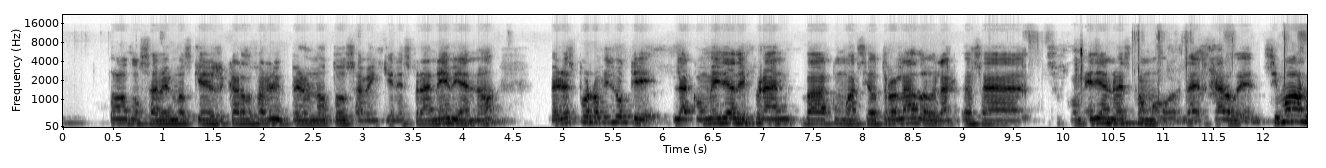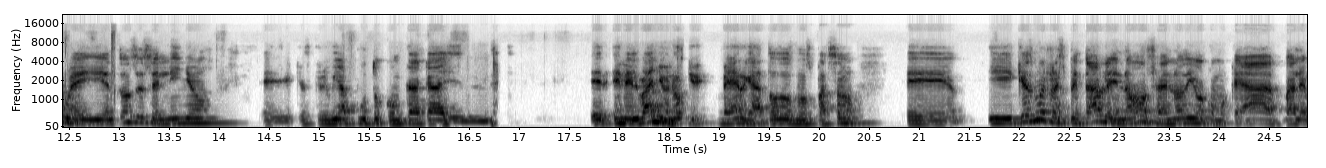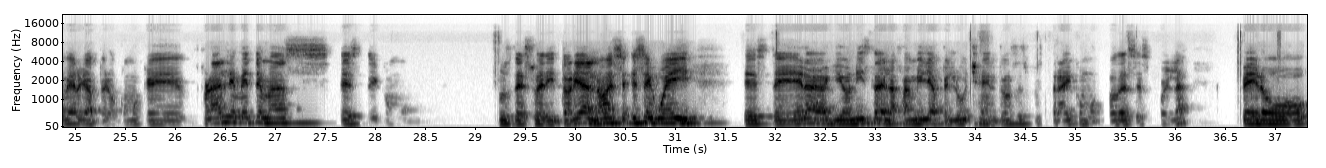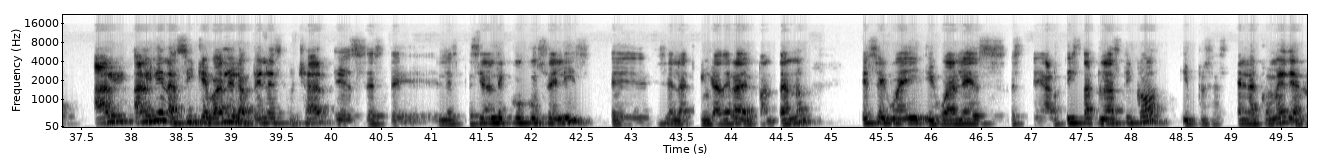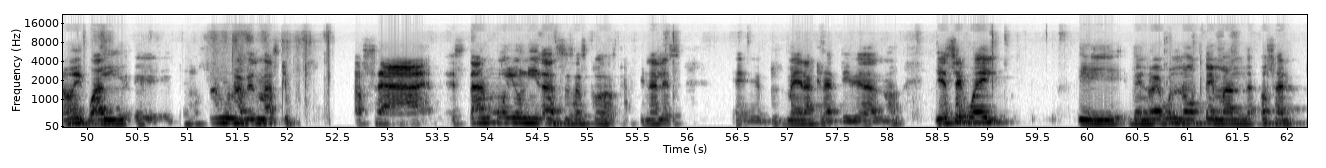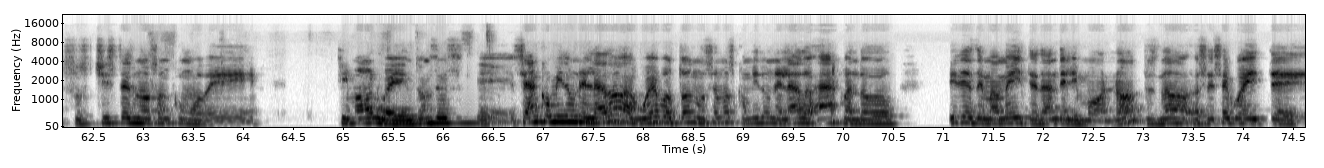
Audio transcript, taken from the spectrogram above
Todos sabemos quién es Ricardo Farrell, pero no todos saben quién es Fran Evia, ¿no? Pero es por lo mismo que la comedia de Fran va como hacia otro lado, la- o sea, su comedia no es como la de Ricardo de Simón, güey, y entonces el niño eh, que escribía puto con caca en, en, en el baño, ¿no? Que verga, a todos nos pasó. Eh, y que es muy respetable, ¿no? O sea, no digo como que, ah, vale verga, pero como que Fran le mete más, este, como, pues de su editorial, ¿no? Ese, ese güey, este, era guionista de la familia Peluche, entonces pues trae como toda esa escuela, pero al- alguien así que vale la pena escuchar es este, el especial de Coco Celis, eh, dice La chingadera del pantano, ese güey igual es este, artista plástico y pues está en la comedia, ¿no? Igual eh, una vez más que, pues, o sea, están muy unidas esas cosas, que al final es eh, pues mera creatividad, ¿no? Y ese güey, y de nuevo no te manda, o sea, sus chistes no son como de Simón, güey, entonces, eh, ¿se han comido un helado? A huevo, todos nos hemos comido un helado. Ah, cuando pides de mamey y te dan de limón, ¿no? Pues no, o sea, ese güey te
